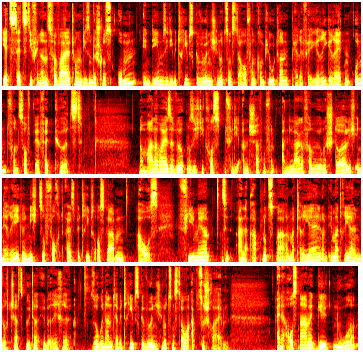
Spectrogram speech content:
Jetzt setzt die Finanzverwaltung diesen Beschluss um, indem sie die betriebsgewöhnliche Nutzungsdauer von Computern, Peripheriegeräten und von Software verkürzt. Normalerweise wirken sich die Kosten für die Anschaffung von Anlagevermögen steuerlich in der Regel nicht sofort als Betriebsausgaben aus. Vielmehr sind alle abnutzbaren materiellen und immateriellen Wirtschaftsgüter über ihre sogenannte betriebsgewöhnliche Nutzungsdauer abzuschreiben. Eine Ausnahme gilt nur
